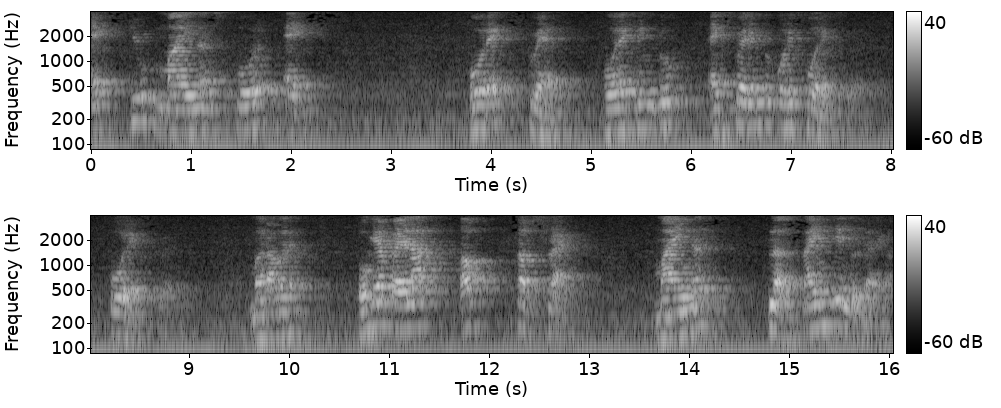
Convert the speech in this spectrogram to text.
X cube minus four x four x square four x into x square into four x four x square four x square बराबर है? हो गया पहला, अब subtract minus plus sign change हो जाएगा।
